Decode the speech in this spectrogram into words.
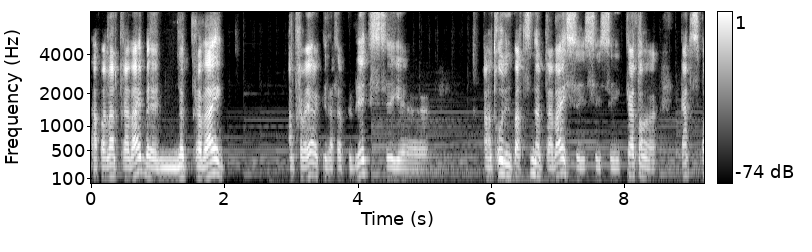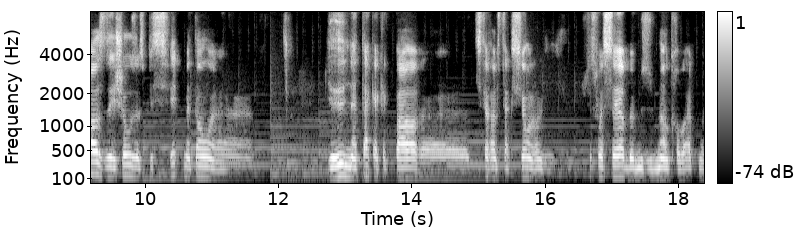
En parlant de travail, ben, notre travail, en travaillant avec les affaires publiques, c'est, euh, entre autres, une partie de notre travail, c'est, quand, quand il se passe des choses spécifiques, mettons, il y a eu une attaque à quelque part, différentes factions, que ce soit serbes, musulmans, croates. Moi,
